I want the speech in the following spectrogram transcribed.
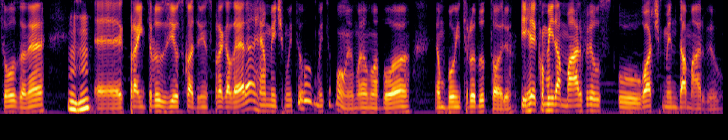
Souza, né? Uhum. É, para introduzir os quadrinhos pra galera, é realmente muito, muito bom. É uma, é uma boa, é um bom introdutório. E recomenda a Marvels, o Watchmen da Marvel.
